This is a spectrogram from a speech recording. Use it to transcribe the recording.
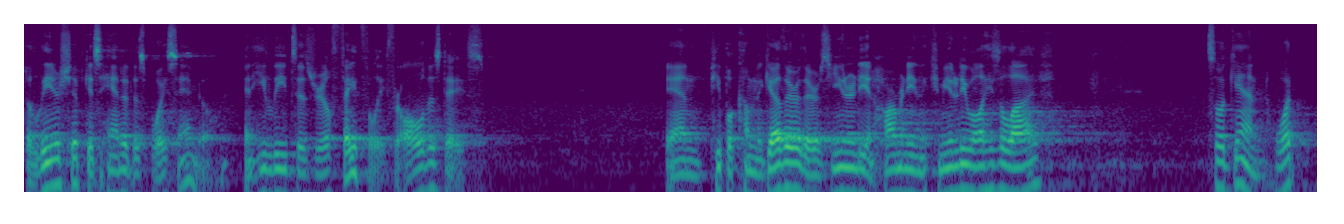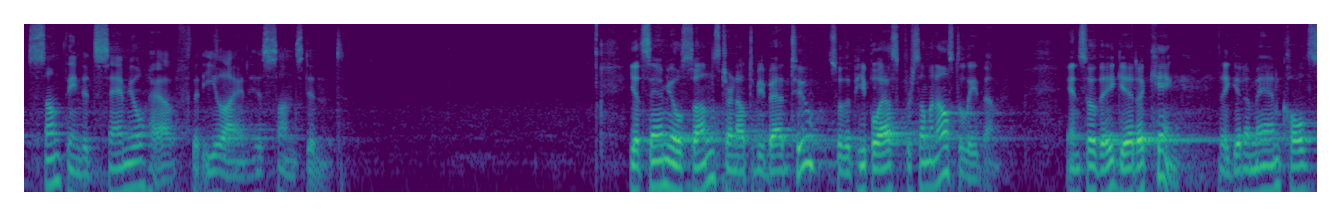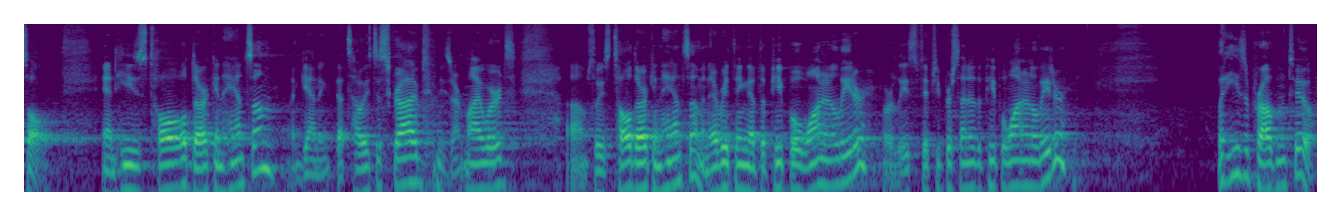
The leadership gets handed to this boy Samuel, and he leads Israel faithfully for all of his days. And people come together, there's unity and harmony in the community while he's alive. So, again, what something did Samuel have that Eli and his sons didn't? Yet Samuel's sons turn out to be bad too, so the people ask for someone else to lead them. And so they get a king. They get a man called Saul. And he's tall, dark, and handsome. Again, that's how he's described. These aren't my words. Um, so he's tall, dark, and handsome, and everything that the people want in a leader, or at least 50% of the people want in a leader. But he's a problem too.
